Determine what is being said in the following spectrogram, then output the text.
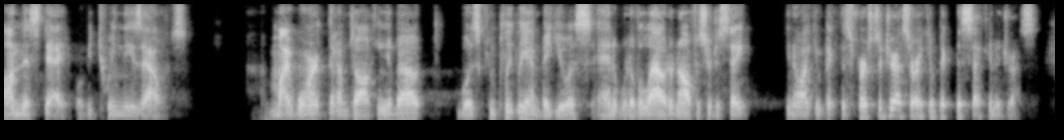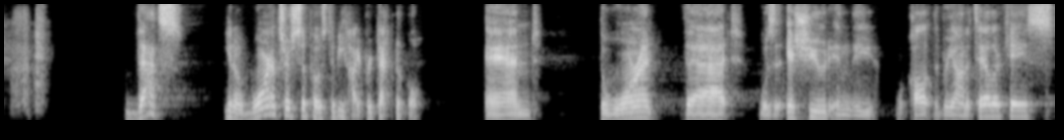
on this day or between these hours. My warrant that I'm talking about was completely ambiguous and it would have allowed an officer to say, you know, I can pick this first address or I can pick this second address that's, you know, warrants are supposed to be hyper technical. And the warrant that was issued in the, we'll call it the Breonna Taylor case,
